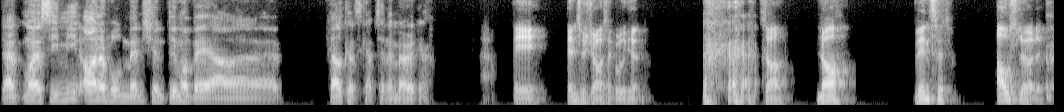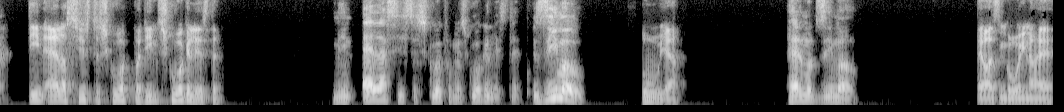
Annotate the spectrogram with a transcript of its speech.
der må jeg sige, min honorable mention, det må være uh, Falcons Captain America. Ja, det, den synes jeg også er godkendt. så, nå, Vincent, afslør det. Din aller sidste skurk på din skurkeliste. Min aller sidste skurk på min skurkeliste. Zemo. Uh, ja. Helmut Zemo. Det er også en god en at have.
